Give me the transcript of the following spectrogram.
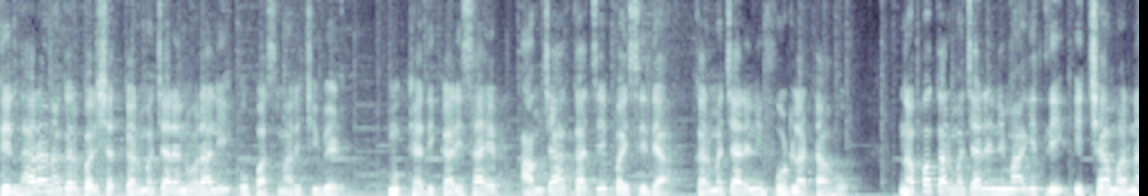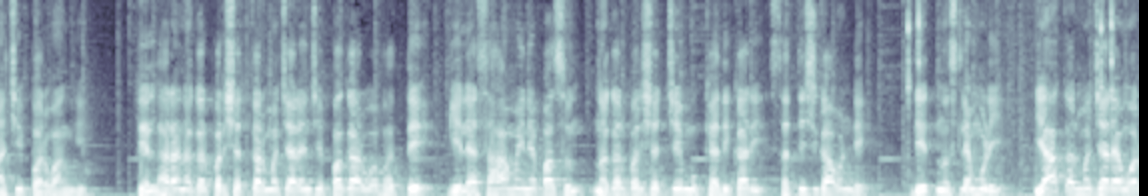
तेल्हारा नगर परिषद कर्मचाऱ्यांवर आली उपासमारीची वेळ. मुख्याधिकारी साहेब आमच्या हक्काचे पैसे द्या. कर्मचाऱ्यांनी फोडला टाहो. नप कर्मचाऱ्यांनी मागितली इच्छा मरणाची परवानगी. तेल्हारा नगर परिषद कर्मचाऱ्यांचे पगार व भत्ते गेल्या सहा महिन्यापासून नगर परिषदचे मुख्याधिकारी सतीश गावंडे देत नसल्यामुळे या कर्मचाऱ्यांवर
